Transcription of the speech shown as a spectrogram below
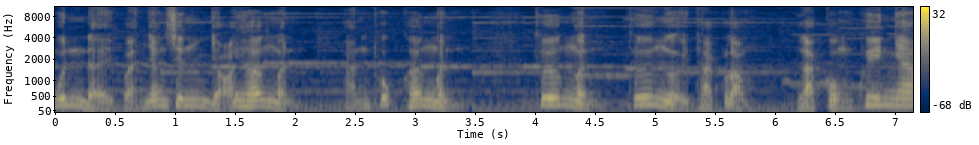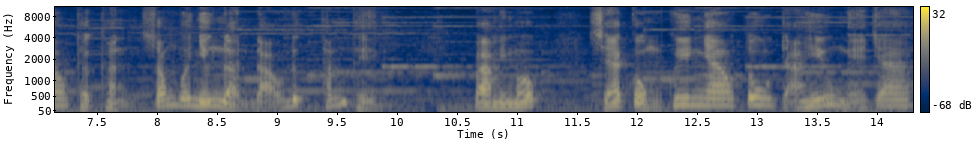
huynh đệ và nhân sinh giỏi hơn mình hạnh phúc hơn mình thương mình thương người thật lòng là cùng khuyên nhau thực hành sống với những nền đạo đức thánh thiện. 31. Sẽ cùng khuyên nhau tu trả hiếu mẹ cha,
